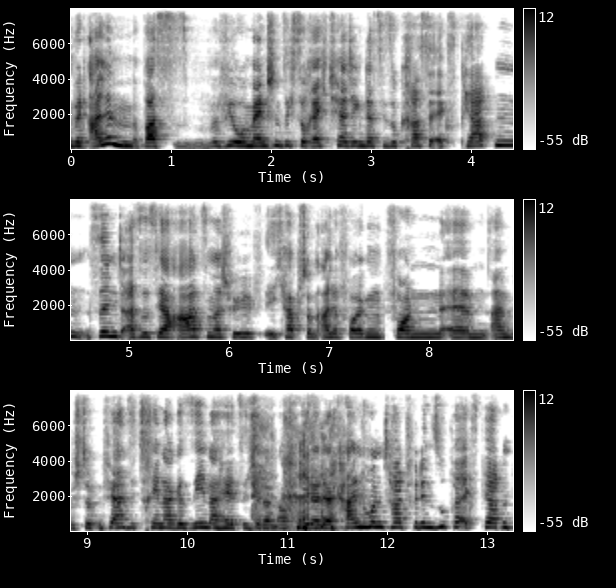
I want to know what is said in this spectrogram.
mit allem, was wo Menschen sich so rechtfertigen, dass sie so krasse Experten sind. Also es ist ja A, zum Beispiel, ich habe schon alle Folgen von ähm, einem bestimmten Fernsehtrainer gesehen. Da hält sich ja dann auch jeder, der keinen Hund hat, für den Super-Experten.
